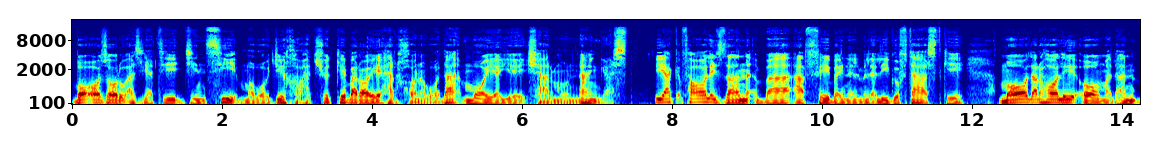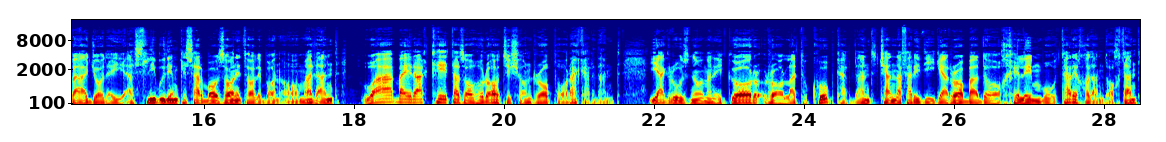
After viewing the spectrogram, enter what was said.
با آزار و اذیت جنسی مواجه خواهد شد که برای هر خانواده مایه شرم و ننگ است. یک فعال زن به عفو بین المللی گفته است که ما در حال آمدن به جاده اصلی بودیم که سربازان طالبان آمدند و بیرق تظاهراتشان را پاره کردند. یک روزنامه‌نگار را لطوکوب کردند چند نفر دیگر را به داخل موتر خود انداختند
